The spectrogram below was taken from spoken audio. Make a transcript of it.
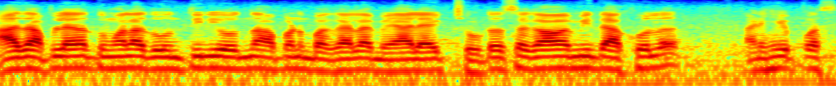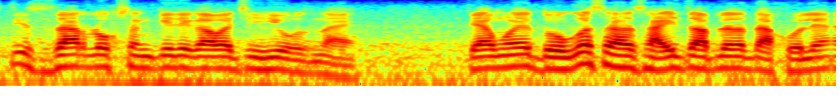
आज आपल्याला तुम्हाला दोन तीन योजना आपण बघायला मिळाल्या. एक छोटंसं गाव आम्ही दाखवलं आणि हे पस्तीस हजार लोकसंख्येच्या गावाची ही योजना आहे. त्यामुळे दोघं स साईज आपल्याला दाखवल्या.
